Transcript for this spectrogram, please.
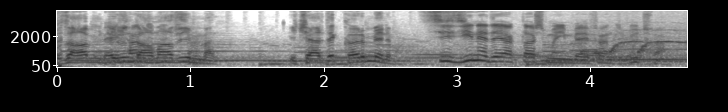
Rıza müdürün damadıyım ben. İçeride karım benim. Siz yine de yaklaşmayın beyefendi lütfen.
